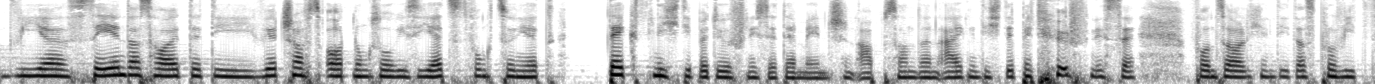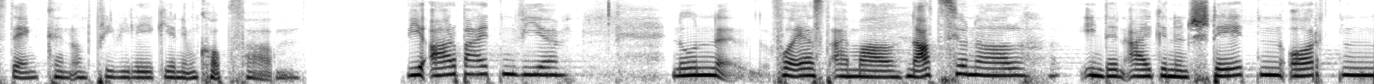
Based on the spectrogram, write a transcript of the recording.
wir sehen das heute, die Wirtschaftsordnung, so wie sie jetzt funktioniert, deckt nicht die Bedürfnisse der Menschen ab, sondern eigentlich die Bedürfnisse von solchen, die das Profitdenken und Privilegien im Kopf haben. Wie arbeiten wir? Nun vorerst einmal national in den eigenen Städten, Orten,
